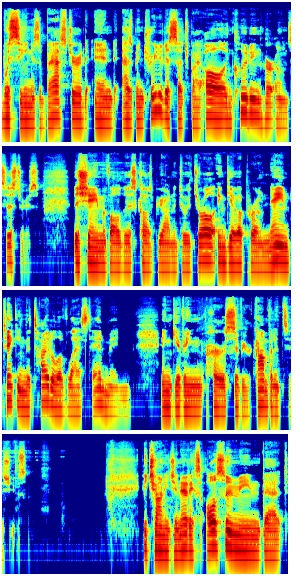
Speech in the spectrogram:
was seen as a bastard and has been treated as such by all, including her own sisters. The shame of all this caused Brianna to withdraw and give up her own name, taking the title of Last Handmaiden and giving her severe confidence issues. Echani genetics also mean that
